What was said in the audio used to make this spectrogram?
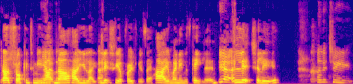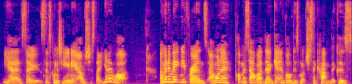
that's shocking to me. Yeah, how that- now how you like literally approach me and say, "Hi, my name is Caitlin." yeah. Literally. I literally, yeah. So since coming to uni, I was just like, you know what? I'm going to make new friends. I want to put myself out there, get involved as much as I can because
